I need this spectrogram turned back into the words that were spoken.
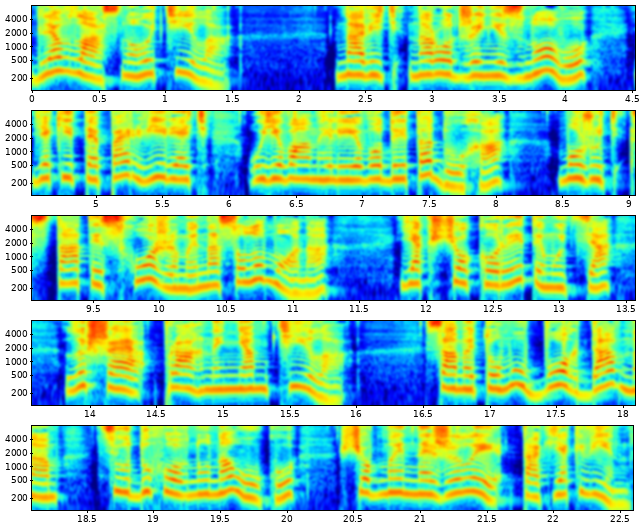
для власного тіла. Навіть народжені знову, які тепер вірять у Євангеліє води та духа, можуть стати схожими на Соломона, якщо коритимуться лише прагненням тіла. Саме тому Бог дав нам цю духовну науку, щоб ми не жили так, як він.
